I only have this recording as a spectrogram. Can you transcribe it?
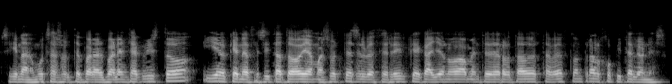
Así que nada, mucha suerte para el Valencia Cristo y el que necesita todavía más suerte es el Becerril que cayó nuevamente derrotado esta vez contra el Júpiter Leones.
